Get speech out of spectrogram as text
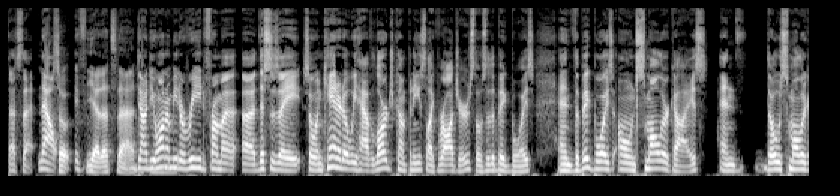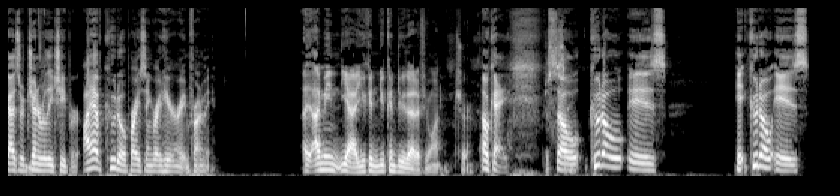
That's that. Now, So if yeah, that's that. now, do you want me to read from a? Uh, this is a. So in Canada, we have large companies like Rogers; those are the big boys, and the big boys own smaller guys, and those smaller guys are generally cheaper. I have Koodo pricing right here, right in front of me. I, I mean, yeah, you can you can do that if you want. Sure. Okay, Just so Koodo is it. Koodo is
